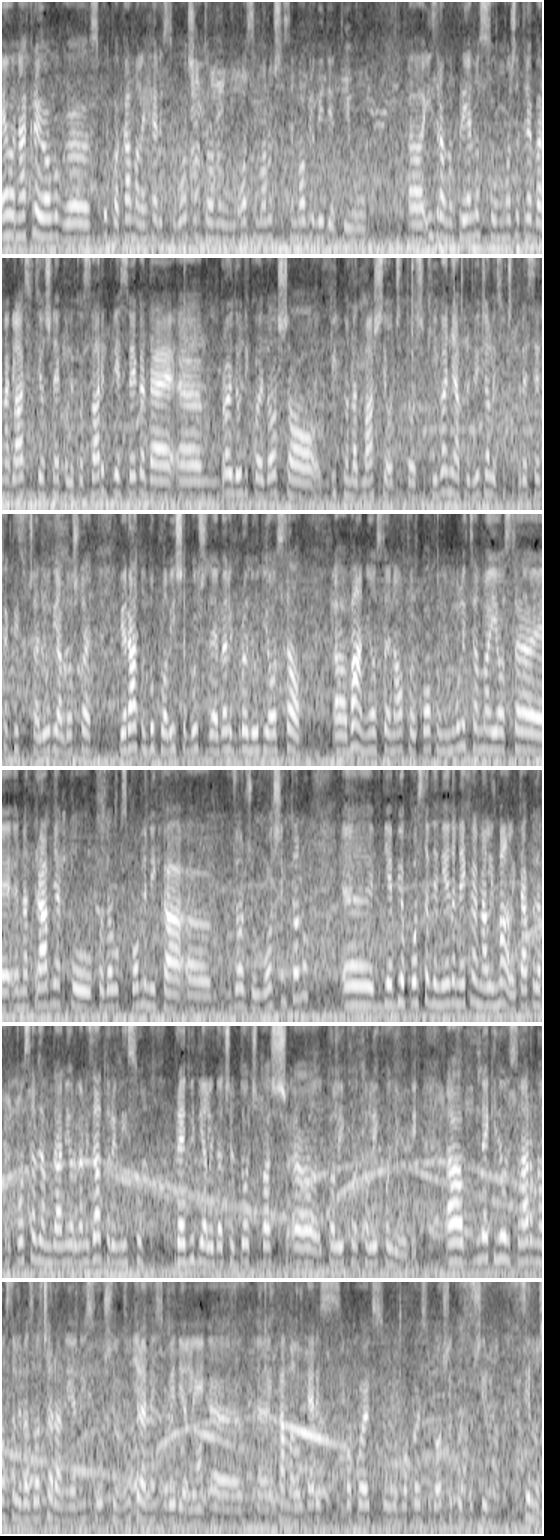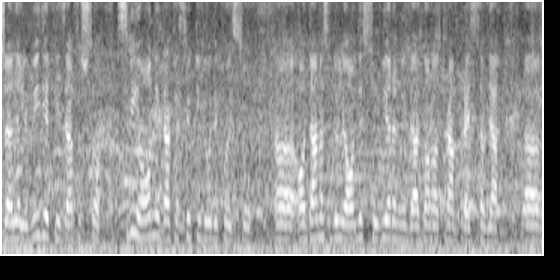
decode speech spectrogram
Evo na kraju ovog e, skupa Kamale Harris u Washingtonu, osim onog što ste mogli vidjeti u e, izravnom prijenosu, možda treba naglasiti još nekoliko stvari. Prije svega da je e, broj ljudi koji je došao bitno nadmašio očito očekivanja. Predviđali su 40 tisuća ljudi, ali došlo je vjerojatno duplo više, budući da je velik broj ljudi ostao van i ostaje na okolnim ulicama i ostaje na travnjaku kod ovog spomenika Georgeu u Washingtonu gdje je bio postavljen jedan ekran, ali mali, tako da pretpostavljam da ni organizatori nisu predvidjeli da će doći baš e, toliko, toliko ljudi. E, neki ljudi su naravno ostali razočarani jer nisu ušli unutra, nisu vidjeli Kamalu Harris zbog kojeg su, zbog su došli, koji su silno, silno željeli vidjeti, zato što svi oni, dakle svi ti ljudi koji su danas bili ovdje su uvjereni da Donald Trump predstavlja E,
